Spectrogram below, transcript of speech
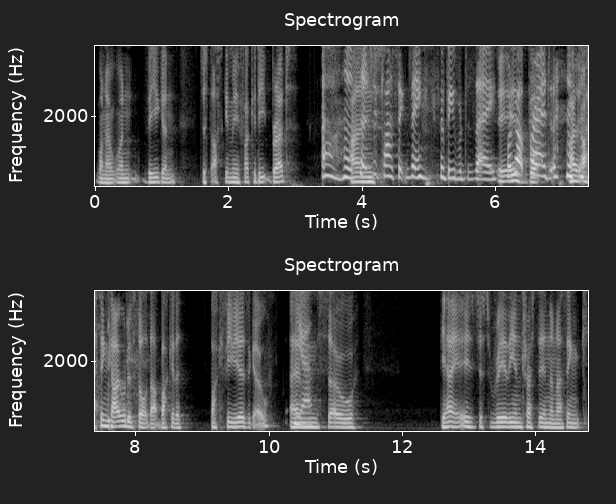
when I went vegan, just asking me if I could eat bread. Oh, that's And- such a classic thing for people to say. What is, about bread? I, I think I would have thought that back at the back a few years ago. Um, Yeah. So yeah, it is just really interesting, and I think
